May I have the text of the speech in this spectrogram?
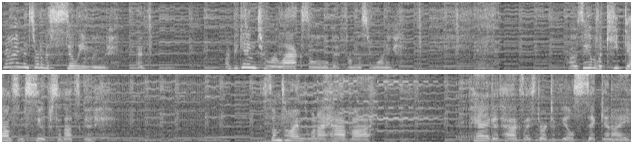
now I'm in sort of a silly mood. I've, I'm beginning to relax a little bit from this morning. I was able to keep down some soup, so that's good. Sometimes when I have, uh, panic attacks, I start to feel sick and I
